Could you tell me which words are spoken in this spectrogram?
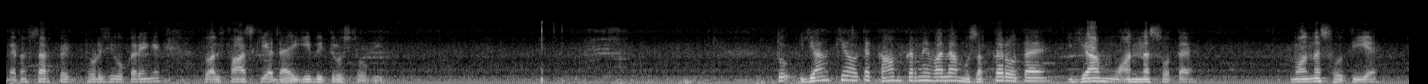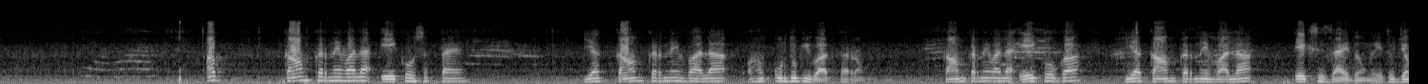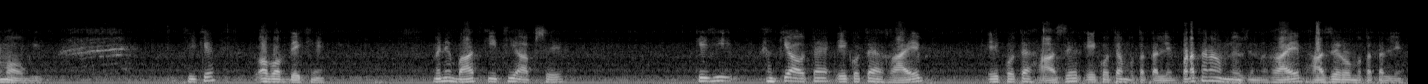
کہتا ہوں سرف پہ تھوڑی سی وہ کریں گے تو الفاظ کی ادائیگی بھی درست ہوگی۔ تو یا کیا ہوتا ہے؟ کام کرنے والا مذکر ہوتا ہے یا معنس ہوتا ہے؟ معنس ہوتی ہے اب کام کرنے والا ایک ہو سکتا ہے یا کام کرنے والا، ہم اردو کی بات کر رہا ہوں۔ کام کرنے والا ایک ہوگا یا کام کرنے والا ایک سے زائد ہوں گے، یہ تو جمع ہوگی۔ ٹھیک ہے؟ تو اب آپ دیکھیں۔ میں نے بات کی تھی آپ سے کہ جی کیا ہوتا ہے؟ ایک ہوتا ہے غائب، ایک ہوتا ہے حاضر، ایک ہوتا ہے متکلم۔ پڑھا تھا نا ہم نے اس دن، غائب، حاضر اور متکلم۔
